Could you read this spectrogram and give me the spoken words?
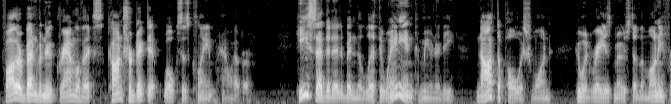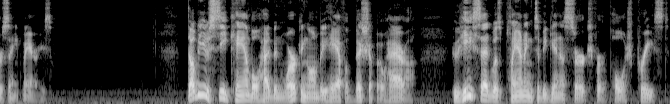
Father Benvenute Gramlewicz, contradicted Wilkes's claim, however. He said that it had been the Lithuanian community, not the Polish one, who had raised most of the money for St. Mary's. W.C. Campbell had been working on behalf of Bishop O'Hara, who he said was planning to begin a search for a Polish priest.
